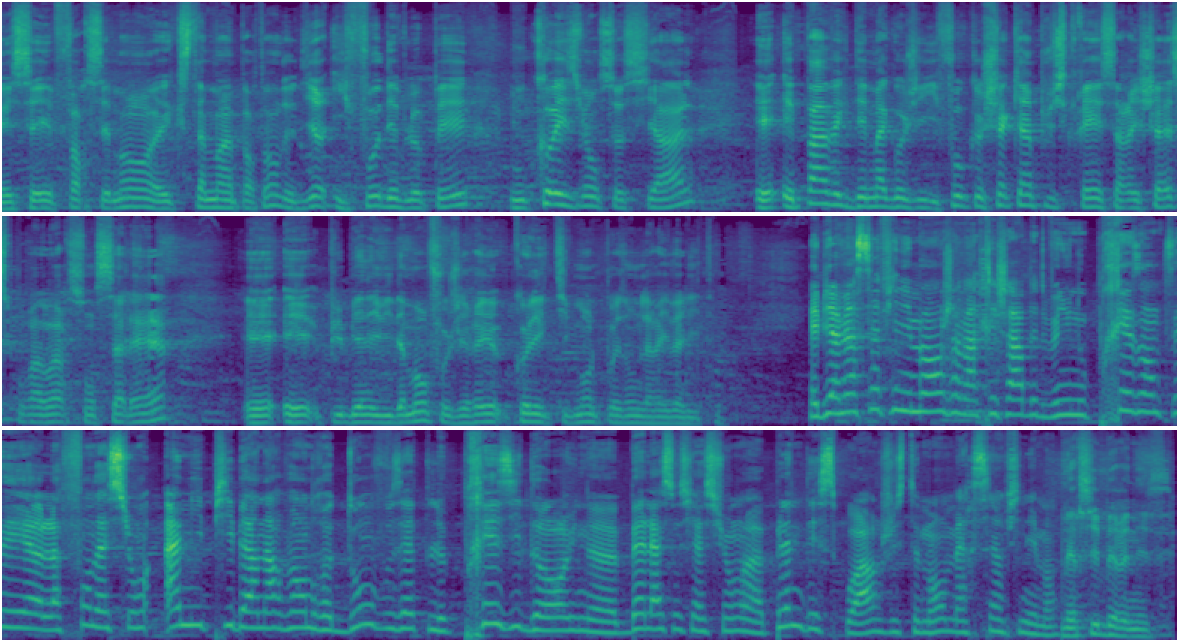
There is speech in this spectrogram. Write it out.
Et c'est forcément extrêmement important de dire qu'il faut développer une cohésion sociale et, et, pas avec démagogie. Il faut que chacun puisse créer sa richesse pour avoir son salaire. Et, et puis, bien évidemment, il faut gérer collectivement le poison de la rivalité. Eh bien, merci infiniment, Jean-Marc Richard, d'être venu nous présenter euh, la fondation Amipi Bernard Vendre, dont vous êtes le président, une belle association euh, pleine d'espoir, justement. Merci infiniment. Merci, Bérénice.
